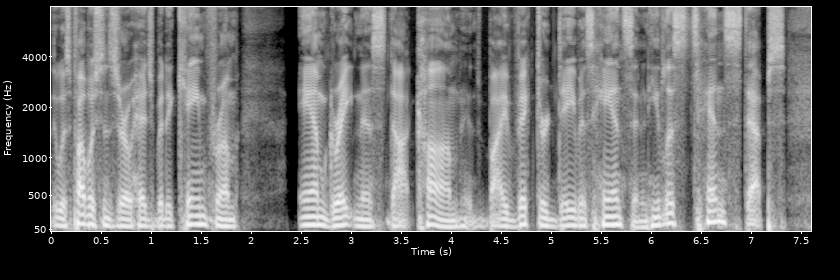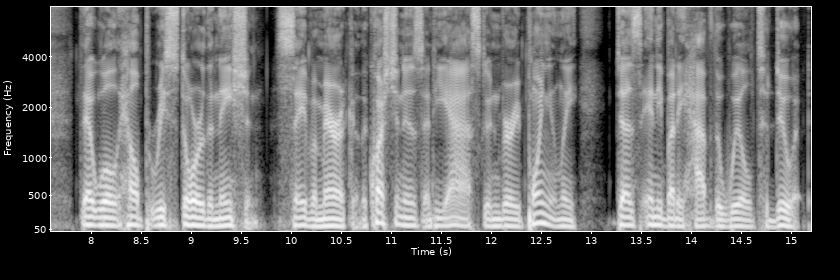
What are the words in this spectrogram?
it was published in Zero Hedge, but it came from amgreatness.com. It's by Victor Davis Hanson, and he lists 10 steps that will help restore the nation, save America. The question is, and he asked, and very poignantly, does anybody have the will to do it?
